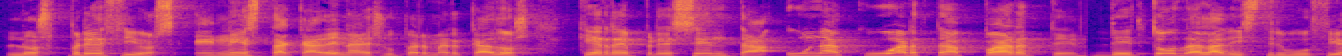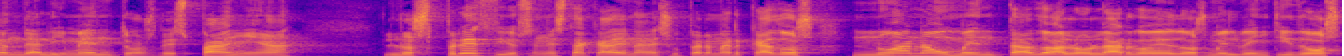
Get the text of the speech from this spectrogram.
Los precios en esta cadena de supermercados, que representa una cuarta parte de toda la distribución de alimentos de España, los precios en esta cadena de supermercados no han aumentado a lo largo de 2022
